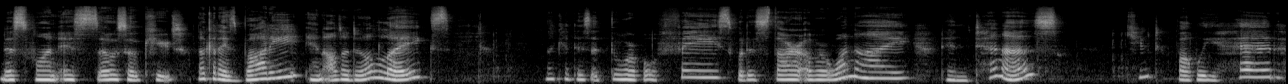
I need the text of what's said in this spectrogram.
This one is so so cute. Look at his body and all the little legs. Look at this adorable face with a star over one eye. The antennas. Cute bubbly head.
